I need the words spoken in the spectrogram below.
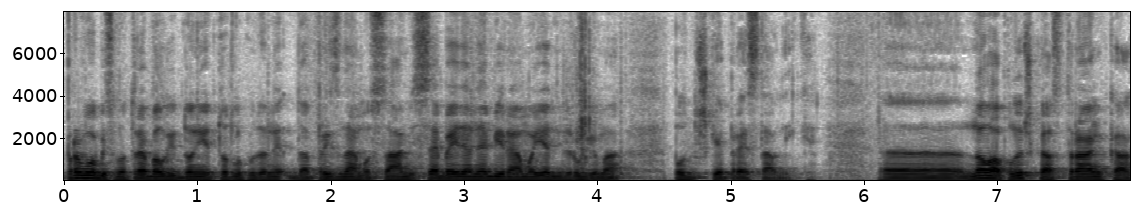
prvo bismo trebali donijeti odluku da, ne, da priznamo sami sebe i da ne biramo jedni drugima političke predstavnike. E, nova politička stranka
